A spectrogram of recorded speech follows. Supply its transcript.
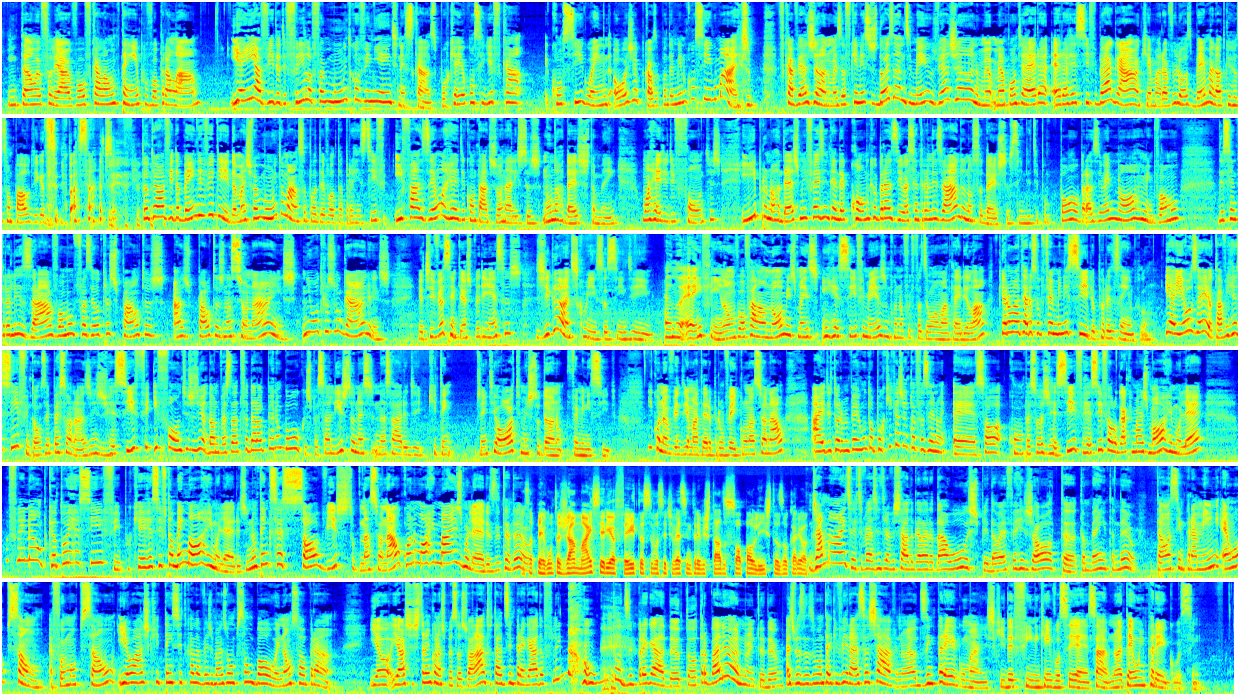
Então eu falei, ah, eu vou ficar lá um tempo, vou para lá. E aí a vida de frila foi muito conveniente nesse caso, porque aí eu conseguia ficar consigo ainda. Hoje, por causa da pandemia, não consigo mais ficar viajando. Mas eu fiquei nesses dois anos e meio viajando. Minha, minha ponte aérea era Recife BH, que é maravilhoso, bem melhor do que Rio São Paulo, diga-se de passagem. Então tem uma vida bem dividida, mas foi muito massa poder voltar para Recife e fazer uma rede de contatos jornalistas no Nordeste também. Uma rede de fontes. E ir para o Nordeste me fez entender como que o Brasil é centralizado no Sudeste. Assim, de tipo, pô, o Brasil é enorme, vamos descentralizar, vamos fazer outras pautas, as pautas nacionais em outros lugares. Eu tive, assim, tenho experiências gigantes com isso, assim, de... É, enfim, não vou falar nomes, mas em Recife mesmo, quando eu fui fazer uma matéria lá, que era uma matéria sobre feminicídio, por exemplo. E aí eu usei, eu estava em Recife, então usei personagens de Recife e fontes de, da Universidade Federal de Pernambuco, especialista nessa área de... que tem gente ótima estudando feminicídio. E quando eu vendi a matéria para um veículo nacional, a editora me perguntou por que, que a gente está fazendo é, só com pessoas de Recife? Recife é o lugar que mais morre mulher? Eu falei, não, porque eu estou em Recife, porque Recife também morre mulheres. E não tem que ser só visto nacional quando morrem mais mulheres, entendeu? Essa pergunta jamais seria feita se você tivesse entrevistado só paulistas ou cariocas. Jamais, se eu tivesse entrevistado galera da USP, da UFRJ também, entendeu? Então, assim, para mim é uma opção. Foi uma opção e eu acho que tem sido cada vez mais uma opção boa e não só pra. E eu, e eu acho estranho quando as pessoas falam, ah, tu tá desempregada. Eu falei, não, não tô desempregada, eu tô trabalhando, entendeu? As pessoas vão ter que virar essa chave, não é o desemprego mais que define quem você é, sabe? Não é ter um emprego, assim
